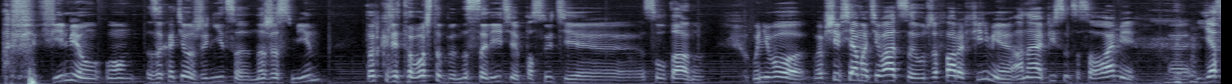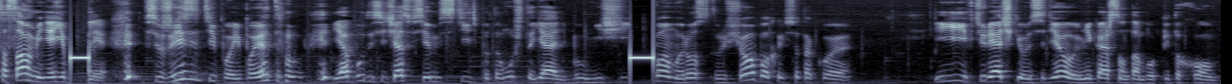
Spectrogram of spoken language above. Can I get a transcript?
А в фильме он, он захотел жениться на Жасмин только для того, чтобы насолить, по сути, султану. У него вообще вся мотивация у Джафара в фильме, она описывается словами э, «Я сосал, меня ебали всю жизнь, типа, и поэтому я буду сейчас всем мстить, потому что я был нищий и рос в трущобах и все такое. И в тюрячке он сидел, и мне кажется, он там был петухом.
